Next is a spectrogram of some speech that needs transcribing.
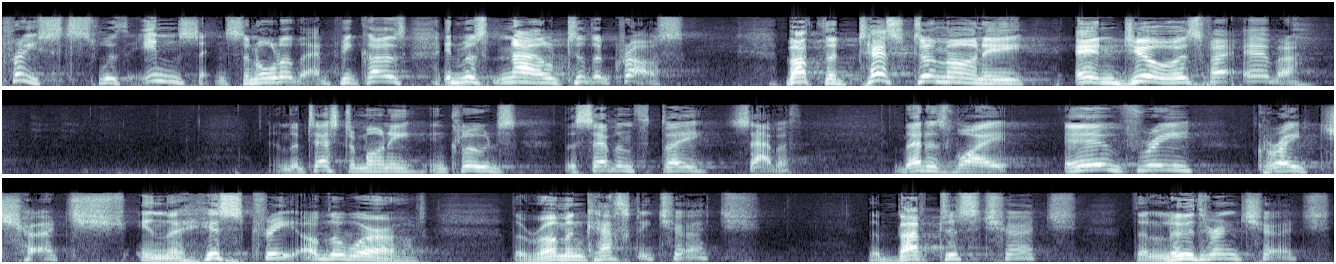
priests with incense and all of that because it was nailed to the cross. But the testimony endures forever. And the testimony includes the seventh day Sabbath. That is why every great church in the history of the world, the Roman Catholic Church, the Baptist Church, the Lutheran Church,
